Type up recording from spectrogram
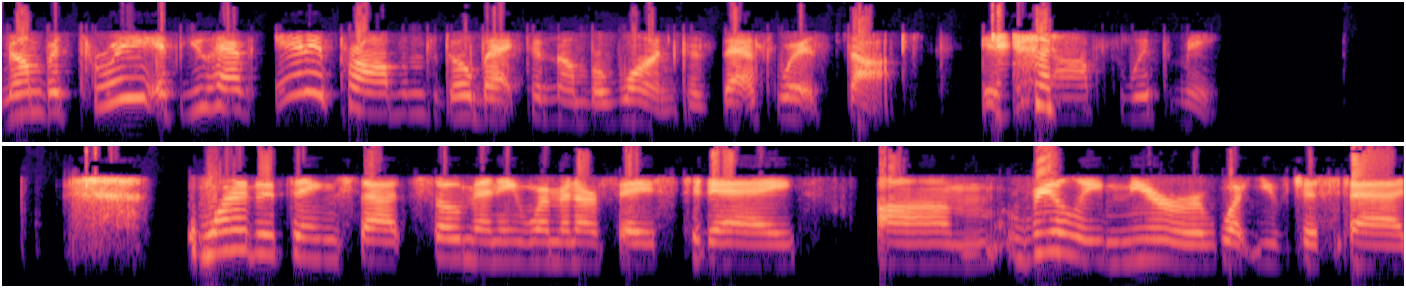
Number three, if you have any problems, go back to number one because that's where it stops. It stops with me. One of the things that so many women are faced today um, really mirror what you've just said.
